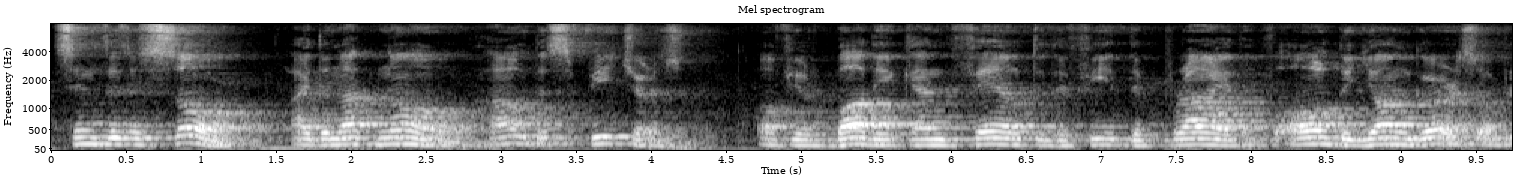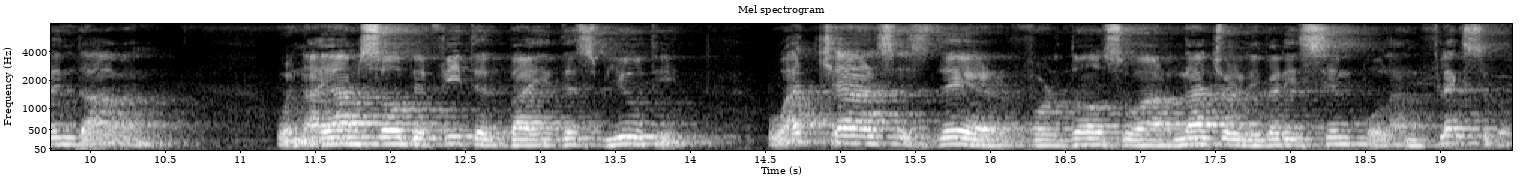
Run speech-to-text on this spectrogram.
since this is so, I do not know how these features of your body can fail to defeat the pride of all the young girls of Vrindavan. When I am so defeated by this beauty, what chance is there for those who are naturally very simple and flexible?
